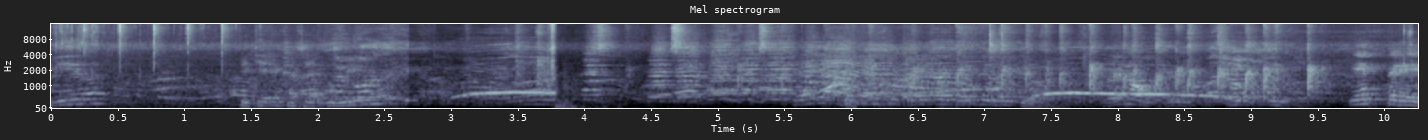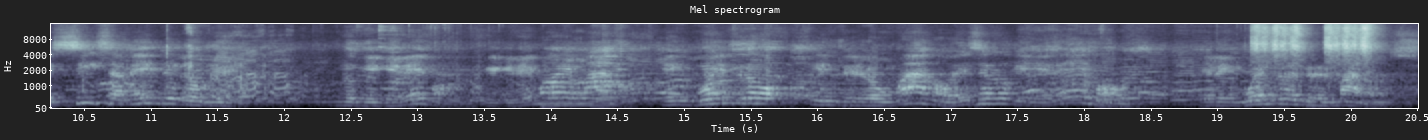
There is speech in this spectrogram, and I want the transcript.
vida. ¿Te quieres casar conmigo? Bueno, es, precisamente lo que, lo que queremos. Lo que queremos es más encuentro entre lo humano. Eso es lo que queremos. El encuentro entre hermanos.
